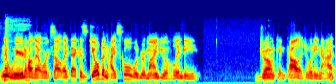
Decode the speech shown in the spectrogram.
Isn't it weird how that works out like that? Because Gilb in high school would remind you of Lindy drunk in college, would he not?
